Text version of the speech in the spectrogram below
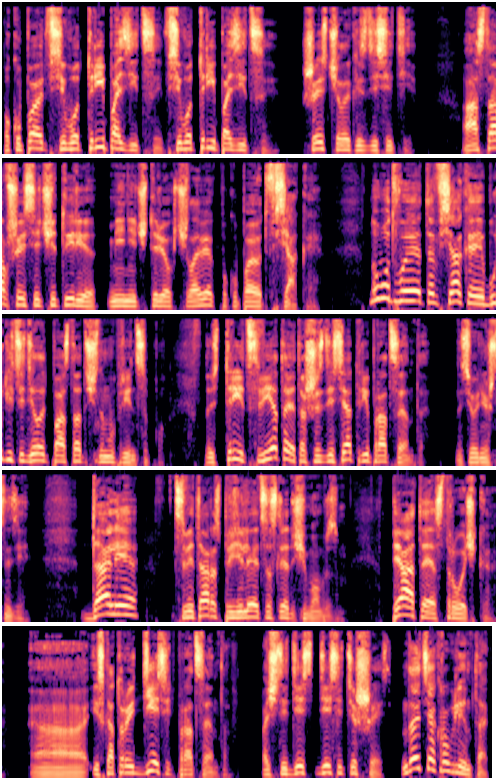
покупают всего 3 позиции, всего 3 позиции, 6 человек из 10. А оставшиеся 4, менее 4 человек покупают всякое. Ну вот вы это всякое будете делать по остаточному принципу. То есть три цвета это 63% на сегодняшний день. Далее цвета распределяются следующим образом. Пятая строчка, э, из которой 10%, почти 10, 10,6. Давайте округлим так.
